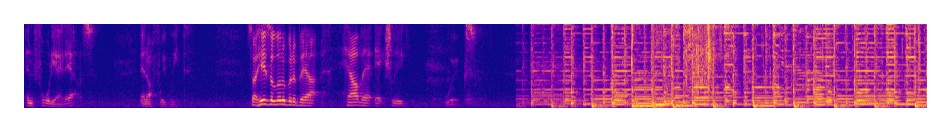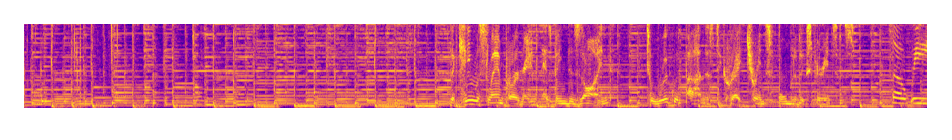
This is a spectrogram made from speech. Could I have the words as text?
in 48 hours? And off we went. So here's a little bit about how that actually works. The Kiwa Slam program has been designed to work with partners to create transformative experiences. So we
